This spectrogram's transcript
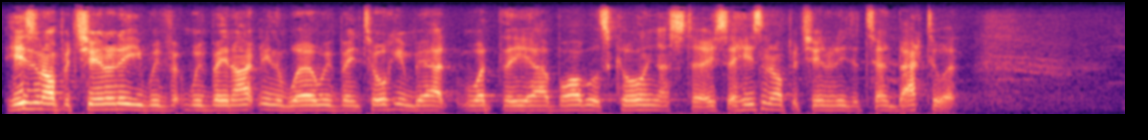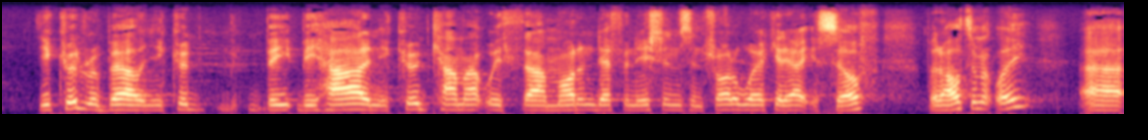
Here's an opportunity. We've, we've been opening the Word, we've been talking about what the uh, Bible is calling us to. So here's an opportunity to turn back to it you could rebel and you could be, be hard and you could come up with uh, modern definitions and try to work it out yourself. But ultimately, uh,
